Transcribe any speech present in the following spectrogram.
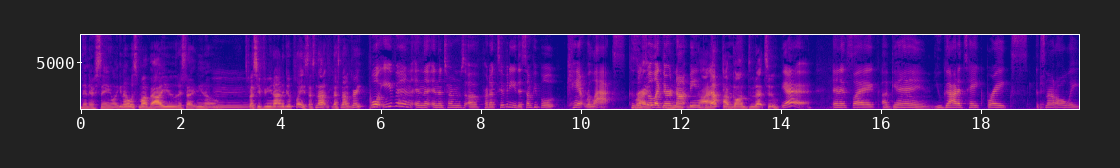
then they're saying like you know what's my value? They start you know, Mm. especially if you're not in a good place. That's not that's not great. Well, even in the in the terms of productivity, that some people can't relax because they feel like they're Mhm. not being I, productive. I've gone through that too. Yeah. And it's like, again, you gotta take breaks. It's not always.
